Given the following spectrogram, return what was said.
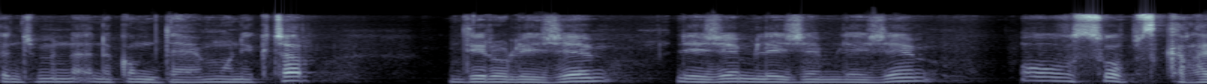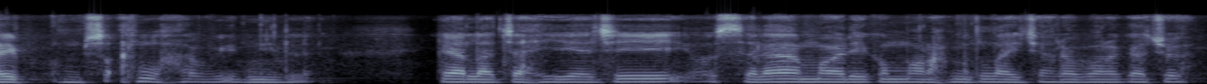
كنتمنى أنكم تدعموني أكثر ديروا les j'aime les j'aime les j'aime les j'aime. و subscribe إن شاء الله بإذن الله. يلا تحياتي والسلام عليكم ورحمة الله تعالى وبركاته.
